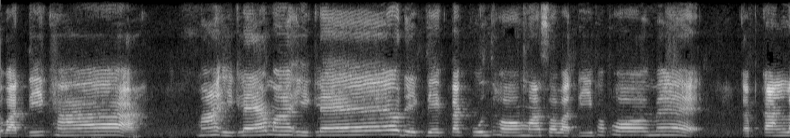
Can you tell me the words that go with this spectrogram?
สวัสดีค่ะ มาอีกแล้วมาอีกแล้ว เด็กๆตระกูลทองมาสวัสดีพ่อพ่อแม่ กับการไล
